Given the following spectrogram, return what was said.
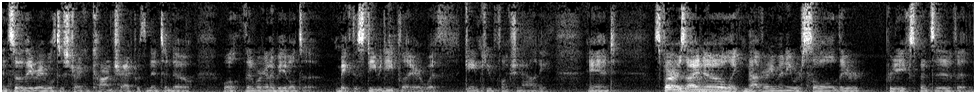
and so they were able to strike a contract with Nintendo. Well, then we're going to be able to make this DVD player with GameCube functionality, and as far as I know, like not very many were sold. They were pretty expensive and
